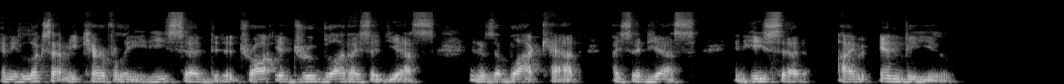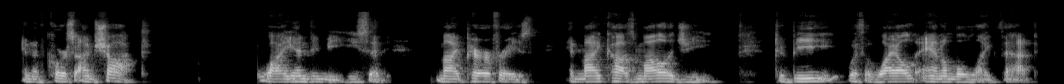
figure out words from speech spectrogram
And he looks at me carefully and he said, Did it draw it drew blood? I said, Yes. And it was a black cat. I said, Yes. And he said, I envy you. And of course, I'm shocked. Why envy me? He said, my paraphrase, in my cosmology, to be with a wild animal like that,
